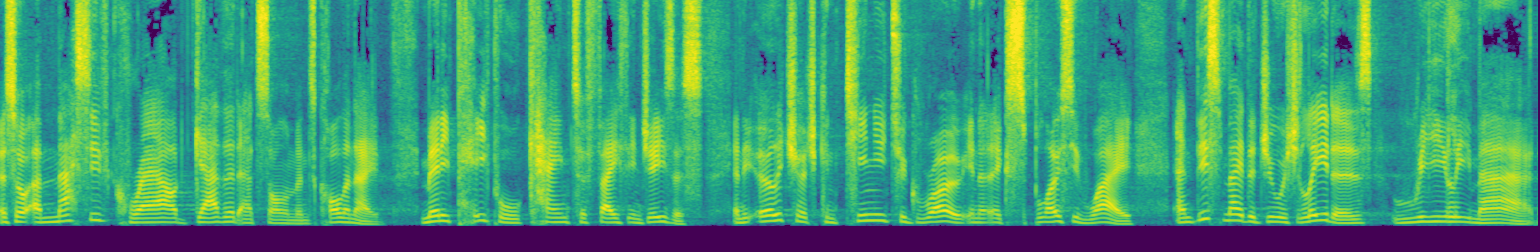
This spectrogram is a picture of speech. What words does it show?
And so a massive crowd gathered at Solomon's colonnade. Many people came to faith in Jesus, and the early church continued to grow in an explosive way. And this made the Jewish leaders really mad,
